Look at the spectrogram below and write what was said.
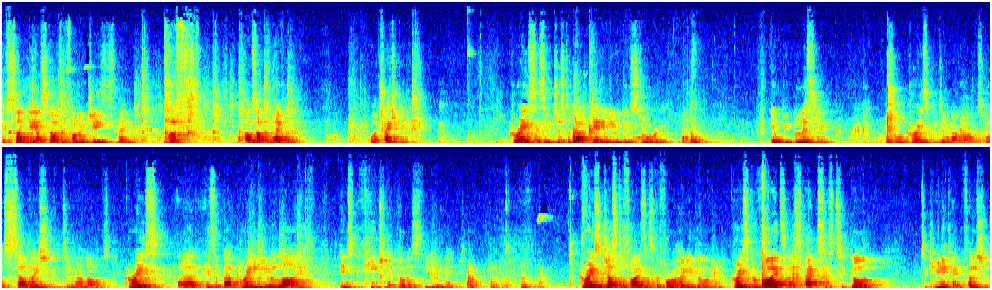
If suddenly I started following Jesus and then, poof, I was up in heaven, what a tragedy. Grace isn't just about getting you a good story. It will be belittling to what grace can do in our lives, what salvation can do in our lives. Grace uh, is about bringing you alive into the future that God has for you and me. Grace justifies us before a holy God. Grace provides us access to God to communicate, fellowship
